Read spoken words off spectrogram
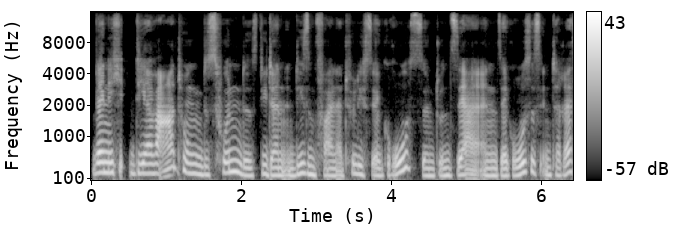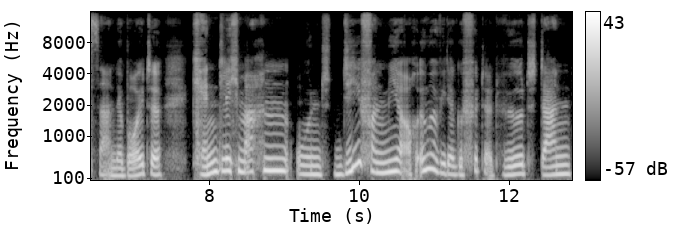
wenn ich die Erwartungen des Hundes, die dann in diesem Fall natürlich sehr groß sind und sehr, ein sehr großes Interesse an der Beute kenntlich machen und die von mir auch immer wieder gefüttert wird, dann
